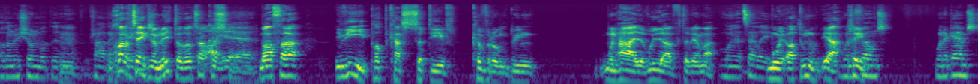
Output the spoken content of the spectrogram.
oedd nhw'n eisiau fod yn mm. rhad. Yn chwarae teg yn ymwneud oedd o, to, cos mae fatha, i fi, podcast ydy'r cyfrwng dwi'n mwynhau y fwyaf dyddi yma. Mwy na teli. Mwy, o, dwi'n, ia. Mwy na films. Mwy na games.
